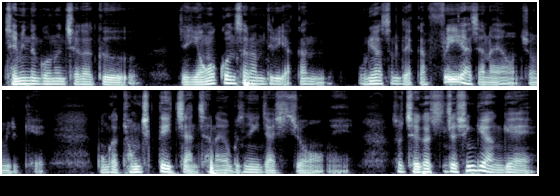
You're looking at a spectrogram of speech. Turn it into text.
재밌는 거는 제가 그 이제 영어권 사람들이 약간 우리나라 사람들 약간 프리하잖아요. 좀 이렇게 뭔가 경직돼 있지 않잖아요. 무슨 얘기인지 아시죠? 예. 그래서 제가 진짜 신기한 게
